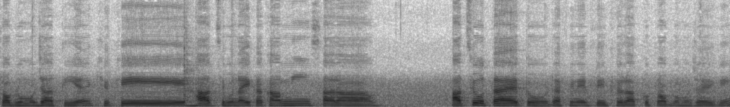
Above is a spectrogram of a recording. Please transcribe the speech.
प्रॉब्लम हो जाती है, क्योंकि हाथ से बुनाई का काम ही सारा हाथ से होता है तो डेफिनेटली फिर आपको प्रॉब्लम हो जाएगी।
